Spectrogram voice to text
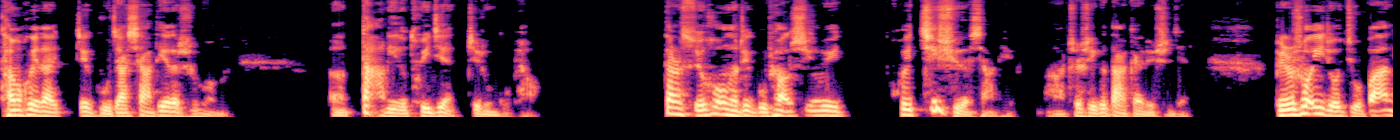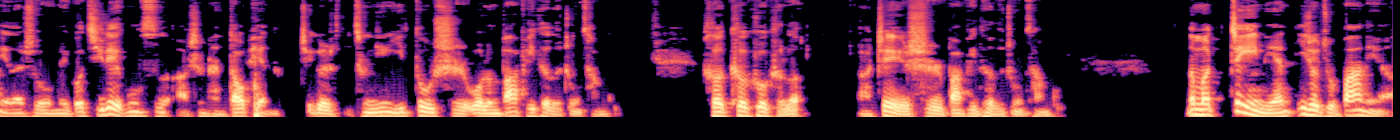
他们会在这个股价下跌的时候呢，呃，大力的推荐这种股票，但是随后呢，这股票的市盈率会继续的下跌啊，这是一个大概率事件。比如说，一九九八年的时候，美国吉列公司啊，生产刀片的，这个曾经一度是沃伦巴菲特的重仓股，和可口可乐啊，这也是巴菲特的重仓股。那么这一年，一九九八年啊，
